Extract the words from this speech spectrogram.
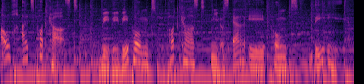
auch als Podcast www.podcast-re.de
